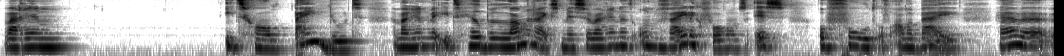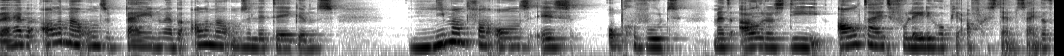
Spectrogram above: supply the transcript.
waarin iets gewoon pijn doet. En waarin we iets heel belangrijks missen, waarin het onveilig voor ons is of voelt of allebei. we, we hebben allemaal onze pijn, we hebben allemaal onze littekens. Niemand van ons is opgevoed met ouders die altijd volledig op je afgestemd zijn. Dat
